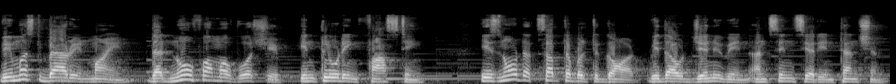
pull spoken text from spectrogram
we must bear in mind that no form of worship, including fasting, is not acceptable to God without genuine and sincere intention.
